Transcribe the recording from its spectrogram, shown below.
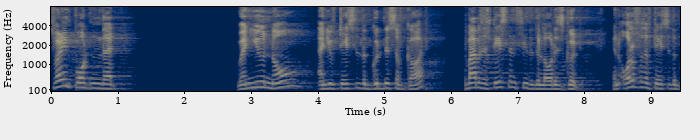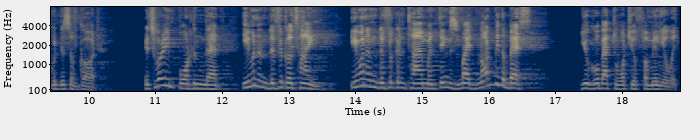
It's very important that when you know and you've tasted the goodness of God, the Bible says, taste and see that the Lord is good. And all of us have tasted the goodness of God. It's very important that even in a difficult time, even in a difficult time when things might not be the best, you go back to what you're familiar with.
